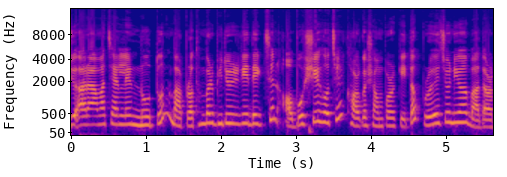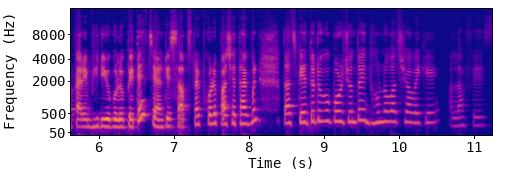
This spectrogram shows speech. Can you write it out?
যারা আমার চ্যানেলের নতুন বা প্রথমবার ভিডিওটি দেখছেন, অবশ্যই হচ্ছে খড়গ সম্পর্কিত প্রয়োজনীয় বা দরকারি ভিডিওগুলো পেতে চ্যানেলটি সাবস্ক্রাইব করে পাশে থাকবেন। তো আজকে এতটুকু পর্যন্তই। ধন্যবাদ সবাইকে। আল্লাহ হাফেজ।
